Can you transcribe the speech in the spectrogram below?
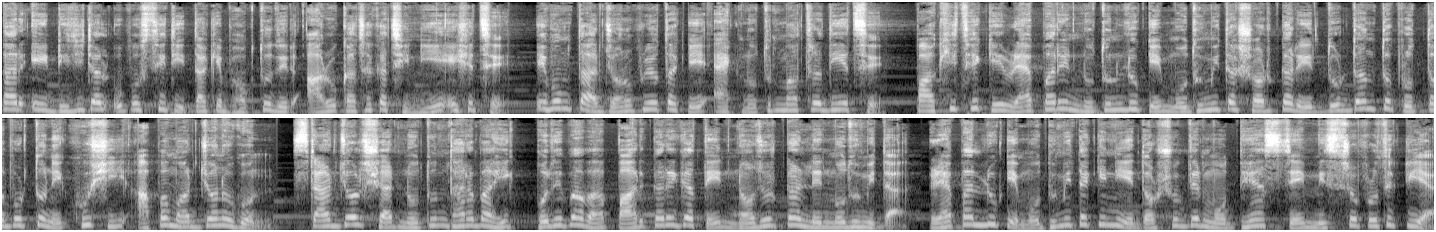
তার এই ডিজিটাল উপস্থিতি তাকে ভক্তদের আরও কাছাকাছি নিয়ে এসেছে এবং তার জনপ্রিয়তাকে এক নতুন মাত্রা দিয়েছে। পাখি থেকে র্যাপারের নতুন লুকে মধুমিতা সরকারের দুর্দান্ত প্রত্যাবর্তনে খুশি আপামার জনগণ। স্টার জলসার নতুন ধারাবাহিক ভোলে বাবা পারকারেগাতে নজর কাড়লেন মধুমিতা। র্যাপার লুকে মধুমিতাকে নিয়ে দর্শকদের মধ্যে আসছে মিশ্র প্রতিক্রিয়া।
